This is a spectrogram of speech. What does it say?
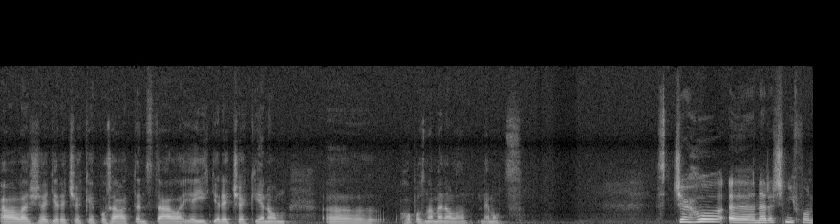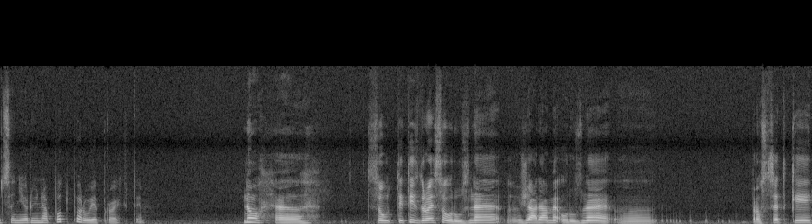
ale že dědeček je pořád ten stále jejich dědeček, jenom uh, ho poznamenala nemoc. Z čeho uh, nadační fond Seniorina podporuje projekty? No, uh, jsou, ty, ty zdroje jsou různé, žádáme o různé uh, prostředky,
